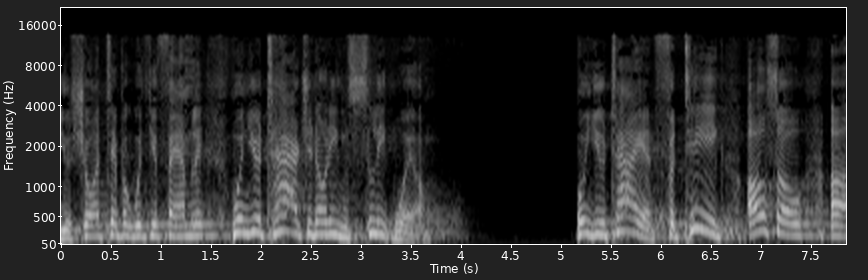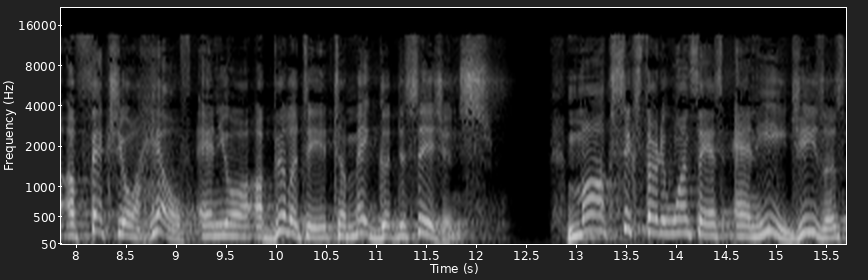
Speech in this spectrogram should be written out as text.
You're short tempered with your family. When you're tired, you don't even sleep well. When you're tired, fatigue also uh, affects your health and your ability to make good decisions. Mark 6:31 says, "And he, Jesus,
